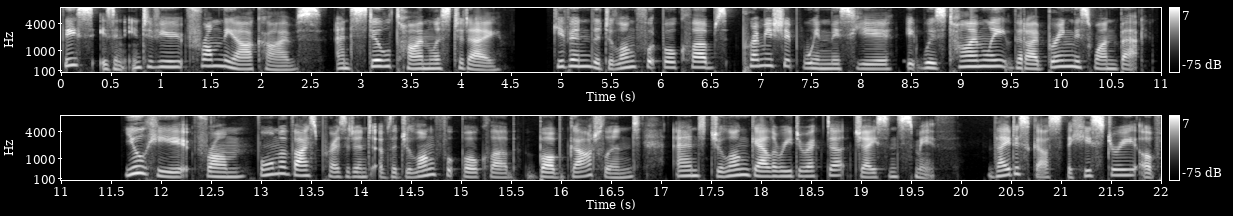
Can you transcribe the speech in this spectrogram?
This is an interview from the archives and still timeless today. Given the Geelong Football Club's premiership win this year, it was timely that I bring this one back. You'll hear from former Vice President of the Geelong Football Club, Bob Gartland, and Geelong Gallery Director, Jason Smith. They discuss the history of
